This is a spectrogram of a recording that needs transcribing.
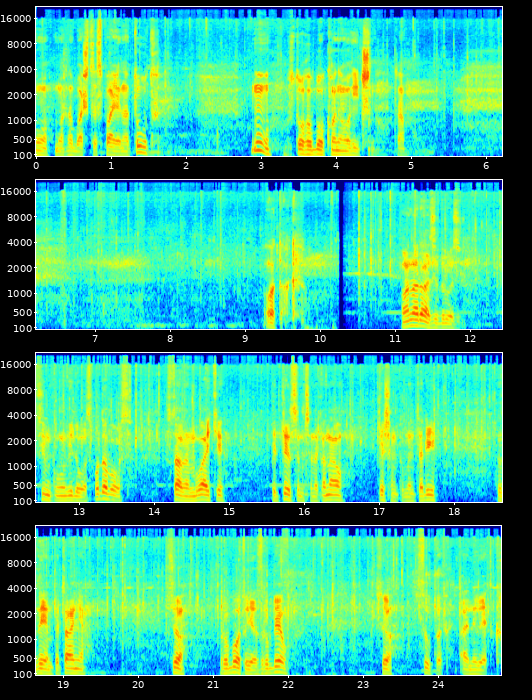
О, можна бачити, спаяна тут. Ну, з того боку аналогічно. Там. Отак. А наразі, друзі, всім, кому відео сподобалось, ставимо лайки, підписуємося на канал, пишемо коментарі, задаємо питання. Все, роботу я зробив. Все, супер, а не видко.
